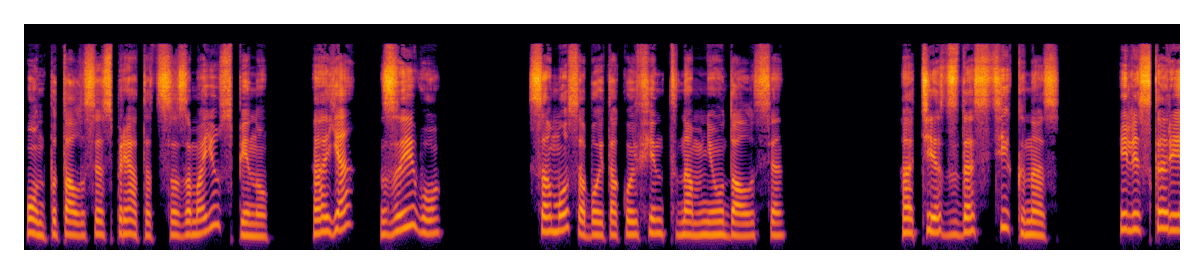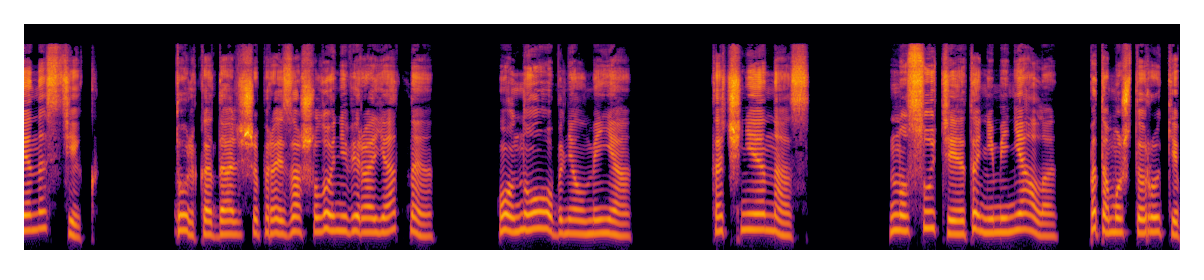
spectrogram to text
Он пытался спрятаться за мою спину, а я — за его. Само собой, такой финт нам не удался. Отец достиг нас, или скорее настиг. Только дальше произошло невероятное. Он обнял меня, точнее нас. Но сути это не меняло, потому что руки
